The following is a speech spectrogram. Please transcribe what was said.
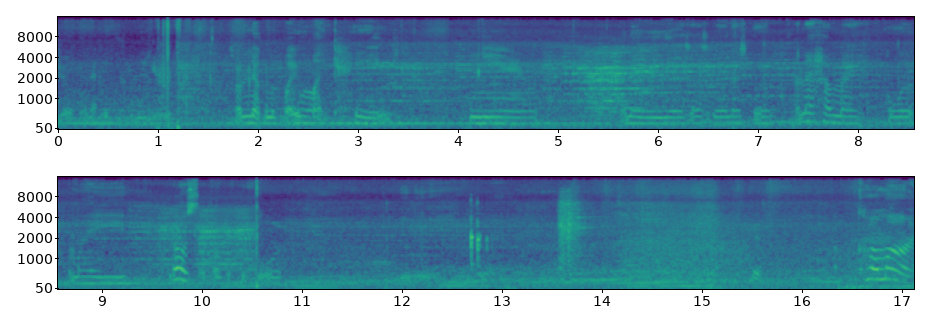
joking, that looks weird. So I'm not gonna play with my cane. Yeah. Anyways, let's go, let's go. And I have my my nose set up before. Come on,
